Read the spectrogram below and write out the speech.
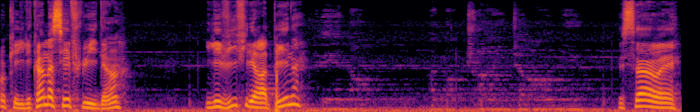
Ok, il est quand même assez fluide, hein. Il est vif, il est rapide. C'est ça, ouais.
